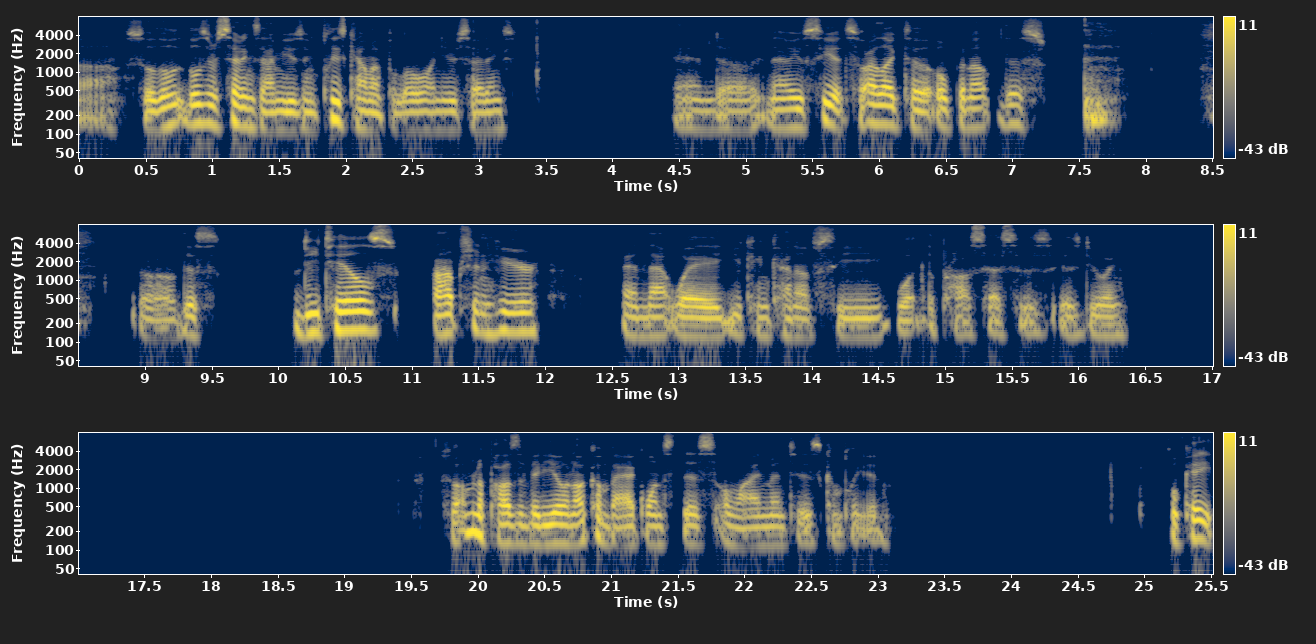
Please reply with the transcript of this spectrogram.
Uh, so th those are settings I'm using. Please comment below on your settings. And uh, now you'll see it. So I like to open up this uh, this details option here and that way you can kind of see what the process is, is doing. So I'm going to pause the video and I'll come back once this alignment is completed. Okay,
